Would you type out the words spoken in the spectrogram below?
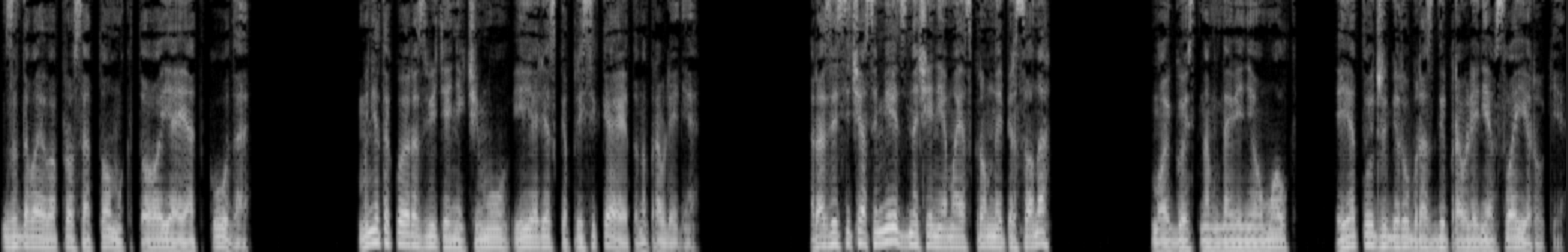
задавая вопросы о том, кто я и откуда. Мне такое развитие ни к чему, и я резко пресекаю это направление. «Разве сейчас имеет значение моя скромная персона?» Мой гость на мгновение умолк, и я тут же беру бразды правления в свои руки.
